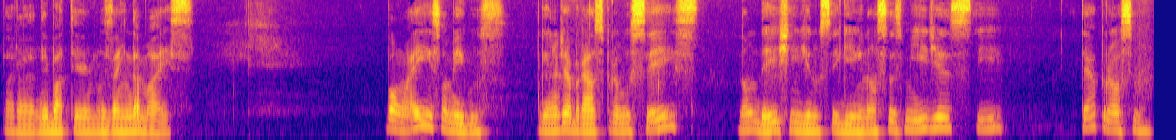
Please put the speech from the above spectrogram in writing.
para debatermos ainda mais. Bom, é isso, amigos. Grande abraço para vocês. Não deixem de nos seguir em nossas mídias e até a próxima.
